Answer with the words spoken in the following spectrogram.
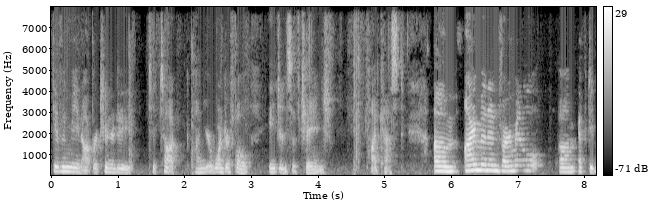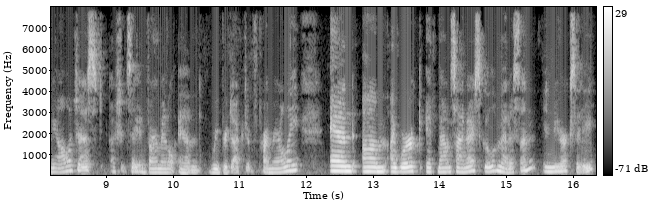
giving me an opportunity to talk on your wonderful Agents of Change podcast. Um, I'm an environmental um, epidemiologist, I should say environmental and reproductive primarily. And um, I work at Mount Sinai School of Medicine in New York City.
